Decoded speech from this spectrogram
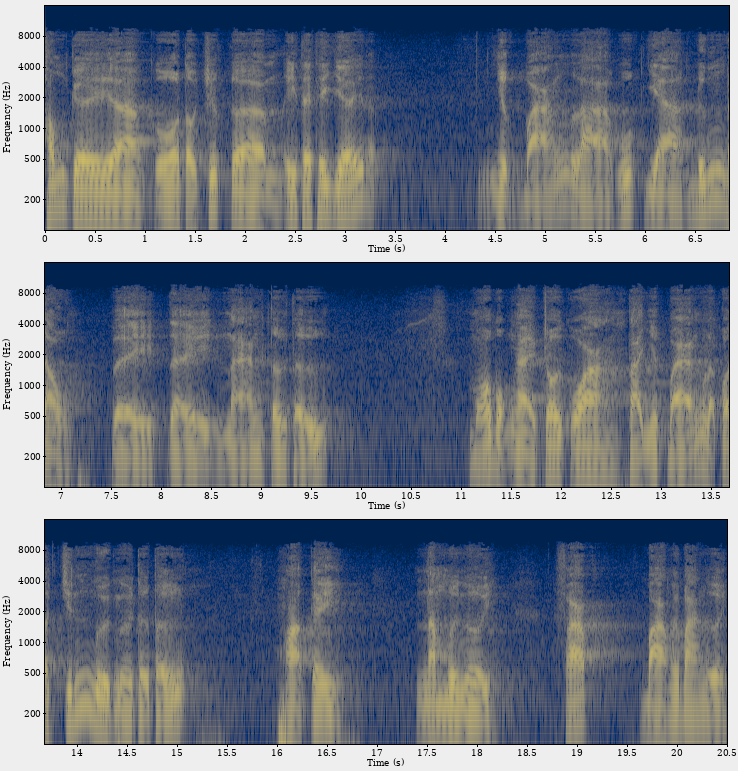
thống kê à, của tổ chức à, y tế thế giới đó, nhật bản là quốc gia đứng đầu về tệ nạn tự tử. Mỗi một ngày trôi qua, tại Nhật Bản là có 90 người tự tử, Hoa Kỳ 50 người, Pháp 33 người.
